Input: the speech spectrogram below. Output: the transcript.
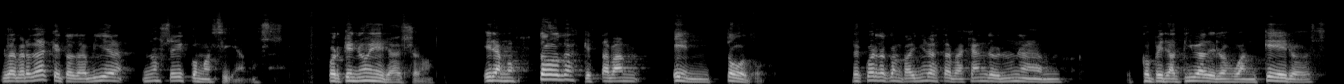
la verdad que todavía no sé cómo hacíamos, porque no era yo. Éramos todas que estaban en todo. Recuerdo compañeras trabajando en una cooperativa de los banqueros,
